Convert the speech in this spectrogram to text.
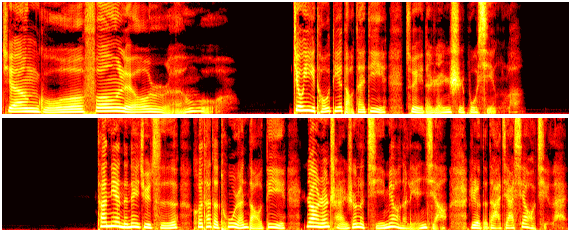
千古风流人物，就一头跌倒在地，醉得人事不省了。他念的那句词和他的突然倒地，让人产生了奇妙的联想，惹得大家笑起来。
